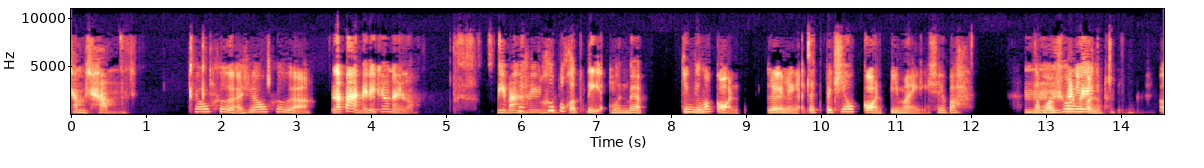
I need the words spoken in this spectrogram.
ช่ำเที่ยวเผื่อเที่ยวเผื่อๆแล้วป่านไม่ได้เที่ยวไหนเหรอ มีบ้างไม่ไม่มีคือปกติอะเหมือนแบบ จริงๆเมื่อก่อน เลยอะไรเงี้ย จะไปเที่ยวก่อนปีใหม่ใช่ปะมแต่พอช่วงนี้ไม่เหมือน เออ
